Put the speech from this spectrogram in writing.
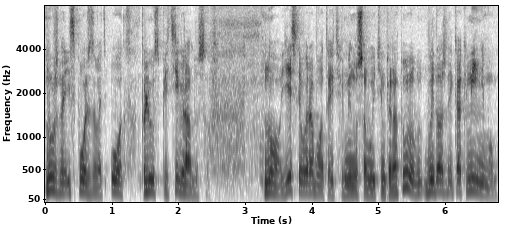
нужно использовать от плюс 5 градусов. Но если вы работаете в минусовую температуру, вы должны как минимум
